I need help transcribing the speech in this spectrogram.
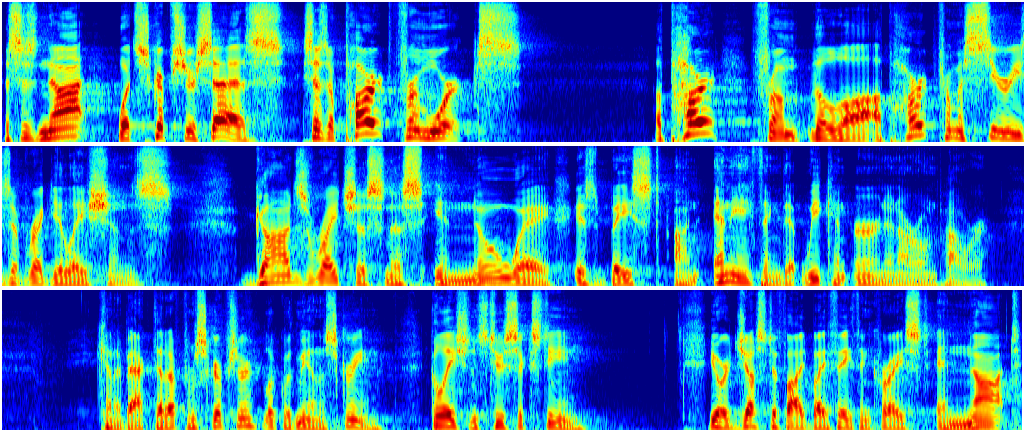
This is not what Scripture says. It says, apart from works, apart from the law, apart from a series of regulations, God's righteousness in no way is based on anything that we can earn in our own power. Can I back that up from Scripture? Look with me on the screen. Galatians 2:16. You are justified by faith in Christ and not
